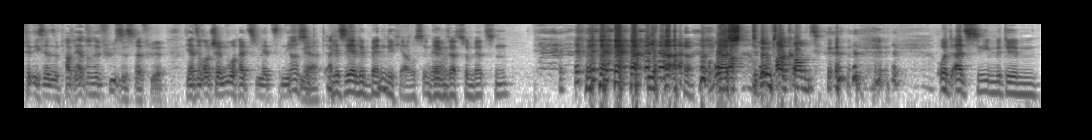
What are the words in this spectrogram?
finde ich sehr sympathisch. Er hat doch eine Physis dafür. Die hatte Roger Moore halt zuletzt nicht Ja, es mehr. sieht alles sehr lebendig aus im Ja. Gegensatz zum letzten. ja, Opa, stimmt. Opa kommt. Und als sie mit dem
